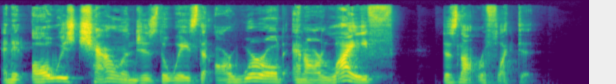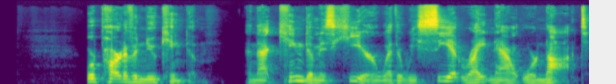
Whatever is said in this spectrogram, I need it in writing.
And it always challenges the ways that our world and our life does not reflect it. We're part of a new kingdom, and that kingdom is here whether we see it right now or not.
